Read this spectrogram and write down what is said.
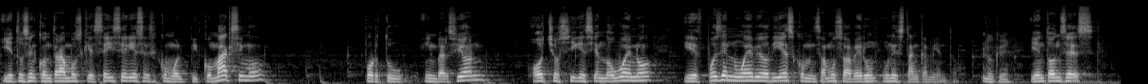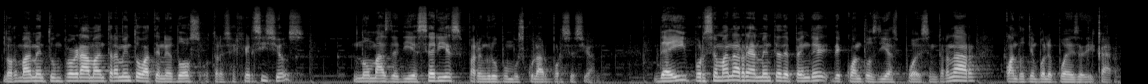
Y entonces encontramos que 6 series es como el pico máximo por tu inversión, 8 sigue siendo bueno y después de 9 o 10 comenzamos a ver un, estancamiento. Okay. Y entonces normalmente un programa de entrenamiento va a tener 2 o 3 ejercicios, no más de 10 series para un grupo muscular por sesión. De ahí por semana realmente depende de cuántos días puedes entrenar, cuánto tiempo le puedes dedicar.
